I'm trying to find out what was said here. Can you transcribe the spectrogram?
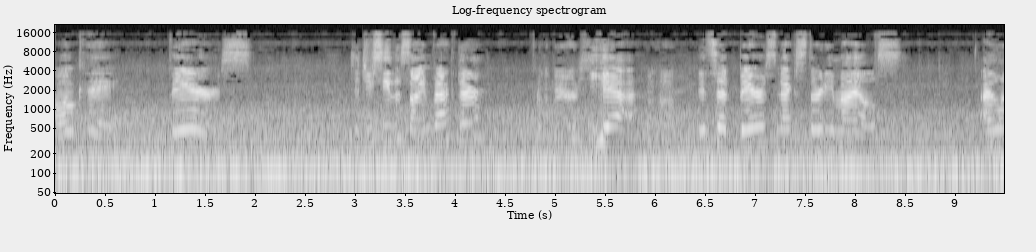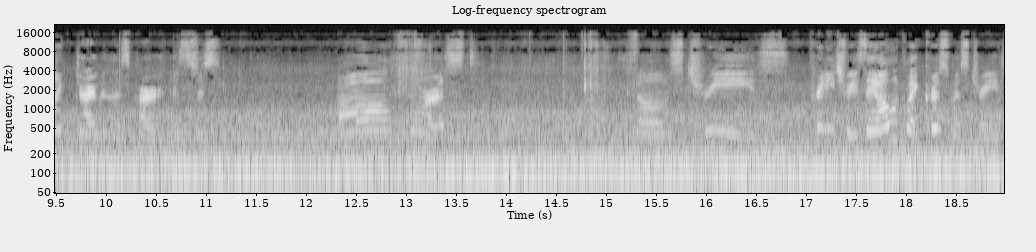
Okay, bears. Did you see the sign back there? For the bears? Yeah, Uh-huh. it said bears next 30 miles. I like driving this part. It's just all forest. Those trees, pretty trees. They all look like Christmas trees.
